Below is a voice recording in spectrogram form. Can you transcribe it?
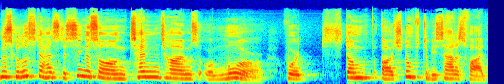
Nuskelusta has to sing a song 10 times or more for Stumpf, uh, Stumpf to be satisfied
